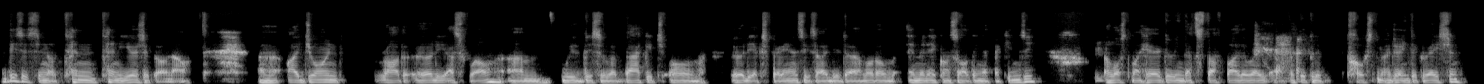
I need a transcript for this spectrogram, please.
This is, you know, 10, 10 years ago now. Uh, I joined rather early as well um, with this sort of baggage of early experiences. I did a lot of M&A consulting at McKinsey. I lost my hair doing that stuff, by the way, uh, particularly post-merger integration.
